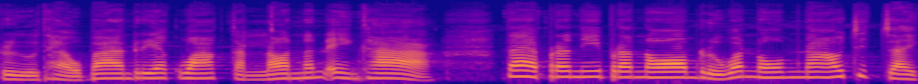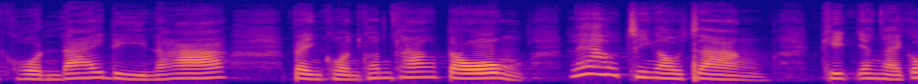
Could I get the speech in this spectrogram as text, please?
หรือแถวบ้านเรียกว่ากันล่อนนั่นเองค่ะ แต่ประนีประนอมหรือว่าโน้มน้าวจิตใจคนได้ดีนะคะ เป็นคนค่อนข้างตรง และเอาจริงเอาจัง คิดยังไงก็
